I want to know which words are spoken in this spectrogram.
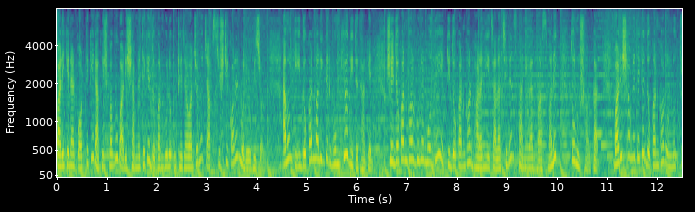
বাড়ি কেনার পর থেকে রাকেশবাবু বাড়ির সামনে থেকে দোকানগুলো উঠে যাওয়ার জন্য চাপ সৃষ্টি করেন বলে অভিযোগ। এমনকি দোকান মালিকদের হুমকিও দিতে থাকেন। সেই দোকানঘরগুলোর মধ্যে একটি দোকানঘর ভাড়া নিয়ে চালাচ্ছিলেন স্থানীয় এক বাস মালিক তনু সরকার। বাড়ির সামনে থেকে দোকানঘর অন্যত্র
